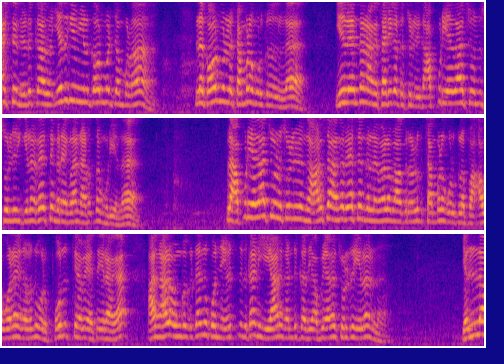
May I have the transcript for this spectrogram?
ஆக்ஷன் எடுக்காத. எதுக்கு இவங்களுக்கு கவர்மெண்ட் சம்பளம்? இல்லை கவர்மெண்ட்டில் சம்பளம் கொடுக்குறது இல்லை. இதுலேருந்து தான் நாங்கள் சரி கட்ட சொல்லியிருக்கோம். அப்படி ஏதாச்சும் வந்து சொல்லியிருக்கீங்களா? ரேஷன் கடைங்களாம் நடத்த முடியலை. இல்லை அப்படி ஏதாச்சும் ஒன்று சொல்லிடுங்க. அரசாங்கம் ரேஷன் கடையில் வேலை பார்க்குறவங்களுக்கு சம்பளம் கொடுக்கலப்பா. அவங்களாம் இதை வந்து ஒரு பொது தேவையை செய்கிறாங்க அதனால் உங்ககிட்டேருந்து கொஞ்சம் எடுத்துக்கிட்டால் நீங்கள் யாரும் கண்டுக்காது அப்படி யாராவது சொல்கிறீங்களா என்ன? எல்லா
